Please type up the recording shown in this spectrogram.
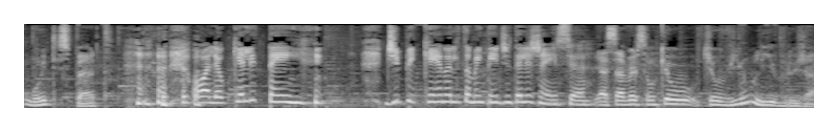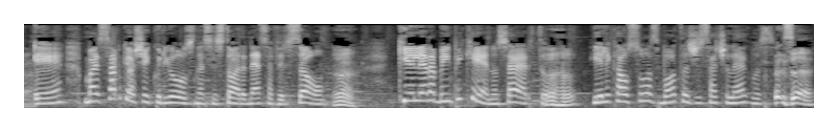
Muito esperto. Olha, o que ele tem de pequeno ele também tem de inteligência. E essa é a versão que eu, que eu vi um livro já. É, mas sabe o que eu achei curioso nessa história, nessa versão? Ah. Que ele era bem pequeno, certo? Aham. E ele calçou as botas de sete léguas. Pois é.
